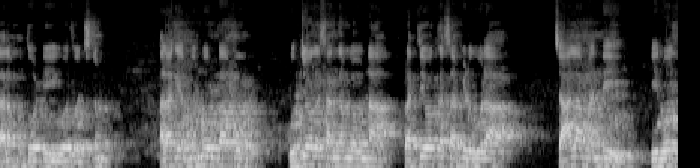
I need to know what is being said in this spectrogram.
తలపుతోటి ఈరోజు వచ్చినాం. అలాగే మున్నూరు కాపు ఉద్యోగ సంఘంలో ఉన్న ప్రతి ఒక్క సభ్యుడు కూడా చాలామంది ఈరోజు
